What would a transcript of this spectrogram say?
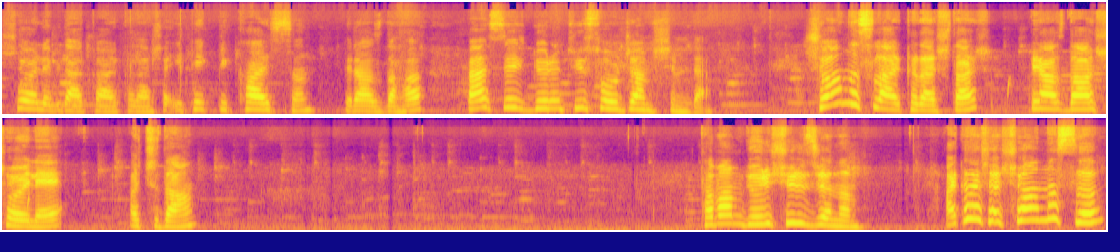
Şöyle bir dakika arkadaşlar. İpek bir kaysın biraz daha. Ben size görüntüyü soracağım şimdi. Şu an nasıl arkadaşlar? Biraz daha şöyle açıdan. Tamam görüşürüz canım. Arkadaşlar şu an nasıl?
